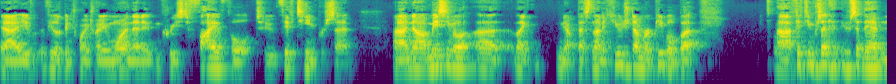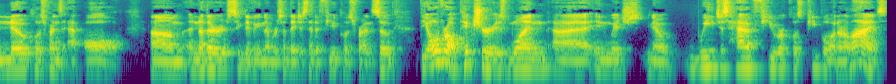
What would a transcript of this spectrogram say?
Uh, if you look in 2021, that increased fivefold to 15%. Uh, now, it may seem uh, like, you know, that's not a huge number of people, but 15% uh, who said they have no close friends at all. Um, another significant number said they just had a few close friends. So the overall picture is one uh, in which you know we just have fewer close people in our lives.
